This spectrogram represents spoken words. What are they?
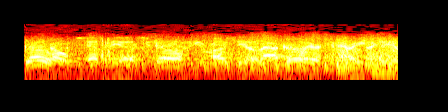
Go. SPS. Go. SPS. Go. Operations Manager. The launch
